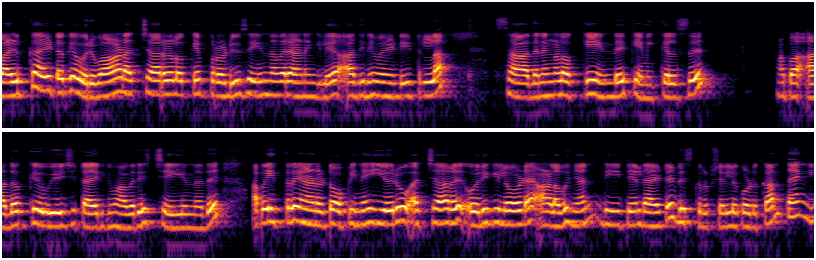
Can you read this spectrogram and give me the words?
ബൾക്കായിട്ടൊക്കെ ഒരുപാട് അച്ചാറുകളൊക്കെ പ്രൊഡ്യൂസ് ചെയ്യുന്നവരാണെങ്കിൽ അതിന് വേണ്ടിയിട്ടുള്ള സാധനങ്ങളൊക്കെ ഉണ്ട് കെമിക്കൽസ് അപ്പോൾ അതൊക്കെ ഉപയോഗിച്ചിട്ടായിരിക്കും അവർ ചെയ്യുന്നത്. അപ്പോൾ ഇത്രയാണ് കേട്ടോ. പിന്നെ ഈ ഒരു അച്ചാർ ഒരു കിലോയുടെ അളവ് ഞാൻ ഡീറ്റെയിൽഡ് ആയിട്ട് ഡിസ്ക്രിപ്ഷനിൽ കൊടുക്കാം. താങ്ക്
